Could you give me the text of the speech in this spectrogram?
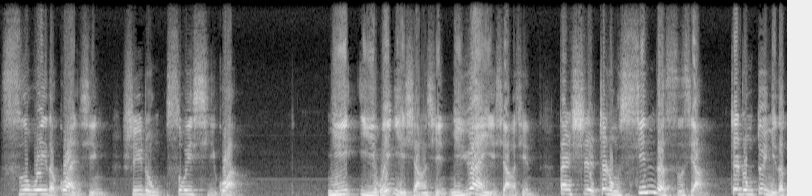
思维的惯性，是一种思维习惯。你以为你相信，你愿意相信，但是这种新的思想，这种对你的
